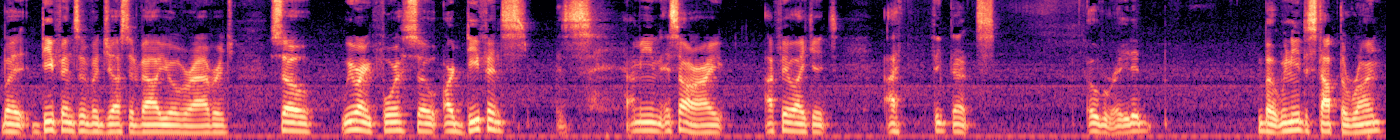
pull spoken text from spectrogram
but defensive adjusted value over average. So we rank fourth. So our defense is, I mean, it's all right. I feel like it. I think that's overrated. But we need to stop the run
